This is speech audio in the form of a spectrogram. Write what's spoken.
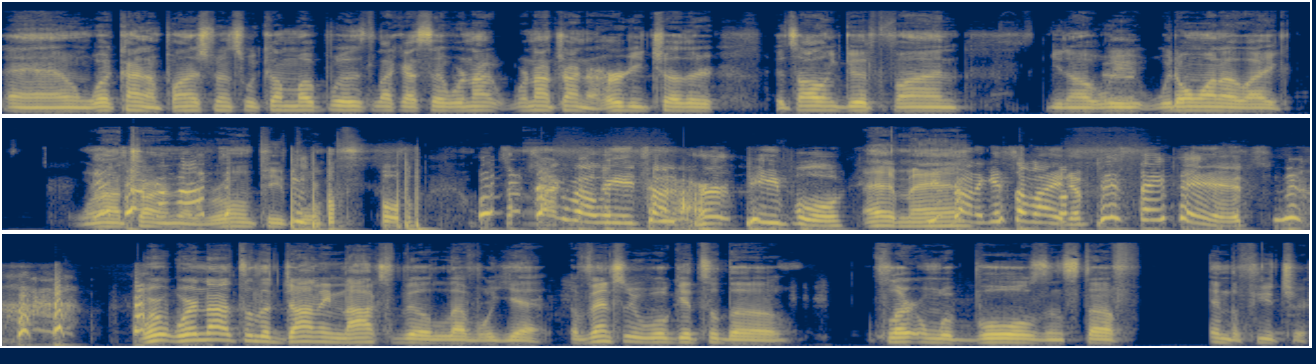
and what kind of punishments we come up with. Like I said, we're not we're not trying to hurt each other. It's all in good fun. You know, we we don't want to like we're not trying to ruin people. What you talking about when you're trying to hurt people? Hey man, You're trying to get somebody to piss their pants. we're we're not to the Johnny Knoxville level yet. Eventually, we'll get to the flirting with bulls and stuff in the future.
